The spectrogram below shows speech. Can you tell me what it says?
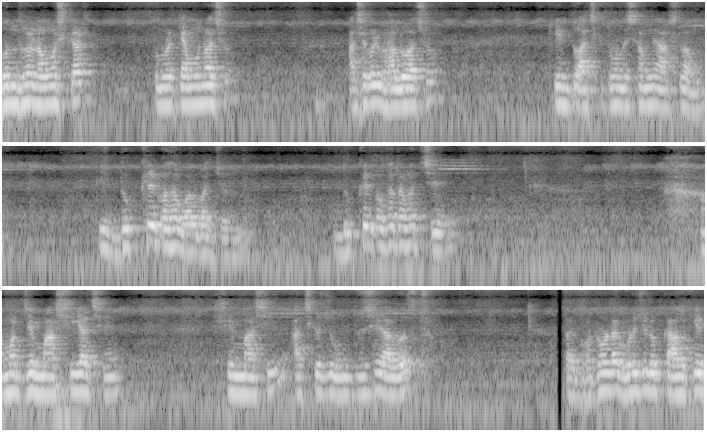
বন্ধুরা, নমস্কার। তোমরা কেমন আছো? আশা করি ভালো আছো। কিন্তু আজকে তোমাদের সামনে আসলাম কিছু দুঃখের কথা বলবার জন্য। দুঃখের কথাটা হচ্ছে, আমার যে মাসি আছে সে মাসি আজকে হচ্ছে উনত্রিশে আগস্ট। তার ঘটনাটা ঘটেছিল কালকের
